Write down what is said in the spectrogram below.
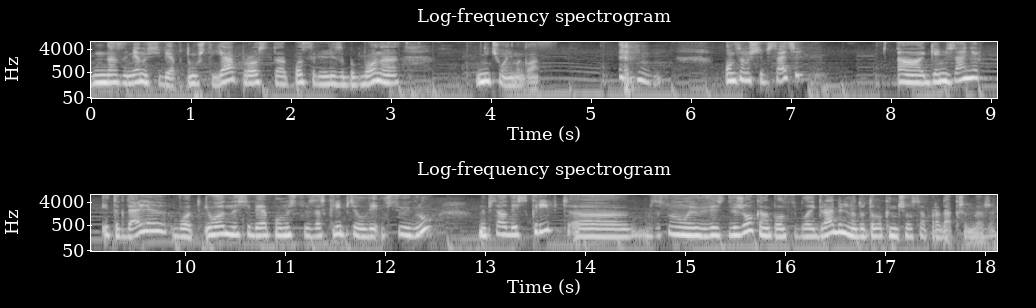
на замену себе, потому что я просто после релиза Бэкбона ничего не могла. Он сам что писатель, а, геймдизайнер и так далее. Вот. И он на себе полностью заскриптил всю игру, написал весь скрипт, э, засунул весь движок, она полностью была играбельна до того, как начался продакшн даже.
